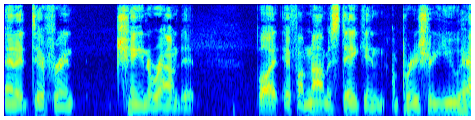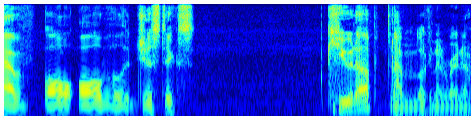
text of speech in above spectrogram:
and a different chain around it. But if I'm not mistaken, I'm pretty sure you have all all the logistics queued up. I'm looking at it right now.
